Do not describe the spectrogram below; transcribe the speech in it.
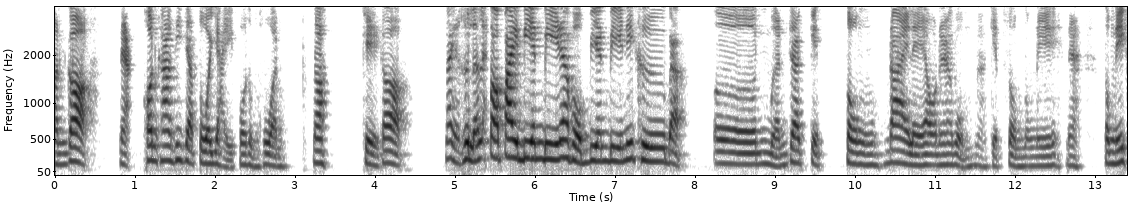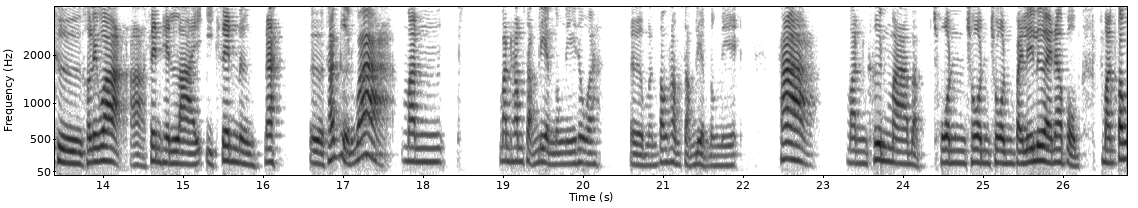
มันก็เนี่ยค่อนข้างที่จะตัวใหญ่พอสมควรเนาะโอเคก็น่าจะขึ้นแล้วแหละ ต่อไป BNB นะผม BNB นี่คือแบบ เออเหมือนจะเก็บทรงได้แล้วนะครับผมเก็บทรงตรงนี้นะตรงนี้คือเขาเรียกว่าอ่าเส้นเทนไลน์อีกเส้นหนึ่งนะเออถ้าเกิดว่ามันมันทำสามเหลี่ยมตรงนี้ถูกไหมเออมันต้องทำสามเหลี่ยมตรงนี้ ถ้ามันขึ้นมาแบบชนชนชนไปเรื่อยๆนะผมมันต้อง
